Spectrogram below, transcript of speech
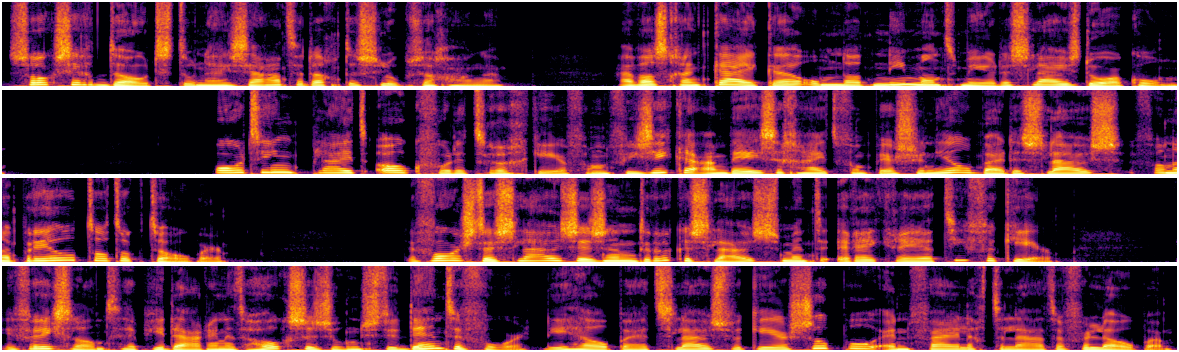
schrok zich dood toen hij zaterdag de sloep zag hangen. Hij was gaan kijken omdat niemand meer de sluis door kon. Poorting pleit ook voor de terugkeer van fysieke aanwezigheid van personeel bij de sluis van april tot oktober. De Voorstersluis is een drukke sluis met recreatief verkeer. In Friesland heb je daar in het hoogseizoen studenten voor die helpen het sluisverkeer soepel en veilig te laten verlopen.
